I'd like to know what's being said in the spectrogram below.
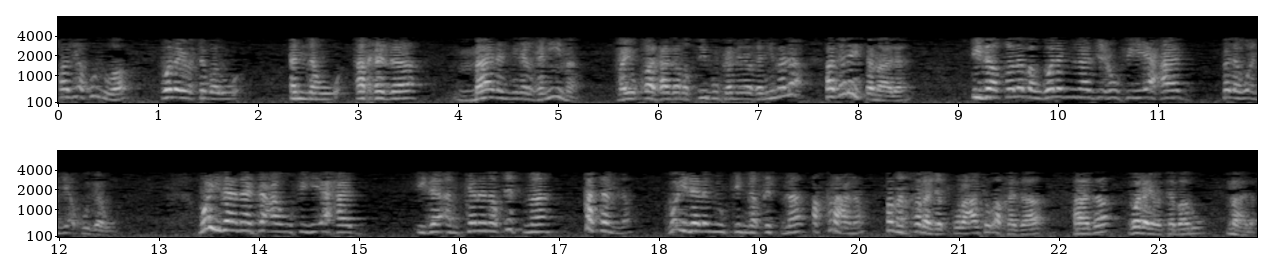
قال يأخذها ولا يعتبر أنه أخذ مالا من الغنيمة. ما يقال هذا نصيبك من الغنيمة؟ لا هذا ليس مالا. إذا طلبه ولم ينازعه فيه أحد فله أن يأخذه. وإذا نازعه فيه أحد إذا أمكننا القسمة قسمنا. وإذا لم يمكننا القسمة أقرعنا. فمن خرجت قرعته أخذ هذا ولا يعتبر مالا.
